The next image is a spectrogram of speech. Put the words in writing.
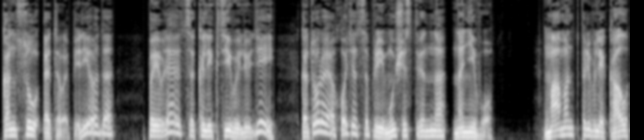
К концу этого периода появляются коллективы людей, которые охотятся преимущественно на него. Мамонт привлекал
